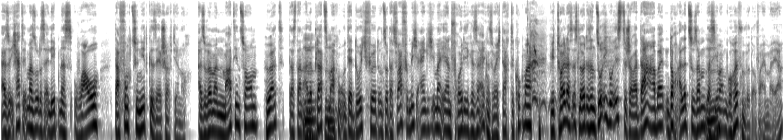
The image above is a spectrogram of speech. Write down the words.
also ich hatte immer so das Erlebnis, wow, da funktioniert Gesellschaft ja noch. Also wenn man Martinshorn hört, dass dann alle mm, Platz mm. machen und der durchführt und so, das war für mich eigentlich immer eher ein freudiges Ereignis, weil ich dachte, guck mal, wie toll das ist, Leute sind so egoistisch, aber da arbeiten doch alle zusammen, dass mm. jemandem geholfen wird auf einmal, ja?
